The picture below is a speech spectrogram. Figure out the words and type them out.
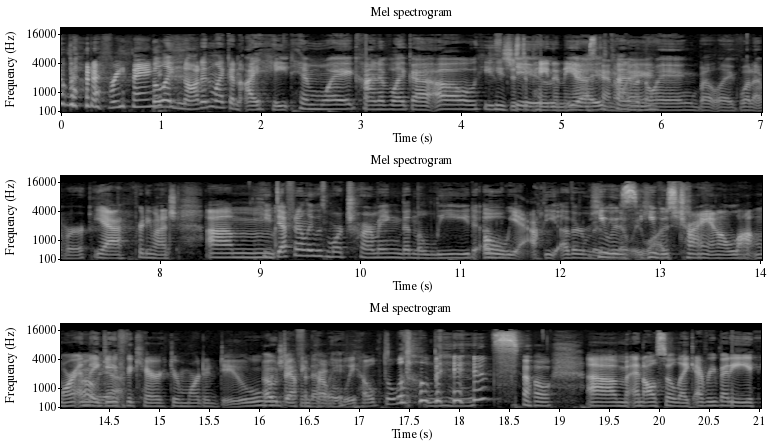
about everything. But like not in like an I hate him way, kind of like a oh he's He's just a pain in the yeah, ass he's kind of annoying, but like whatever. yeah, pretty much. Um, He definitely was more charming than the lead. Of Oh yeah, the other movie he was he was trying a lot more, and Oh, they yeah. gave the character more to do, which Oh, I think definitely. Probably helped a little bit. So, um, and also like everybody,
